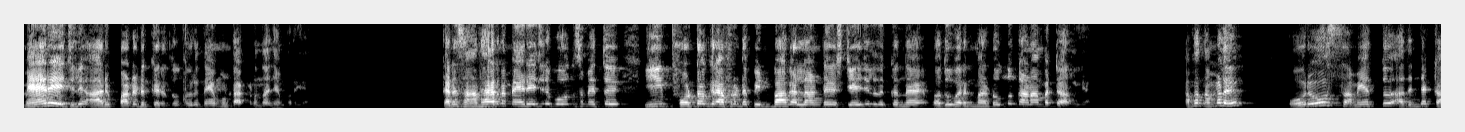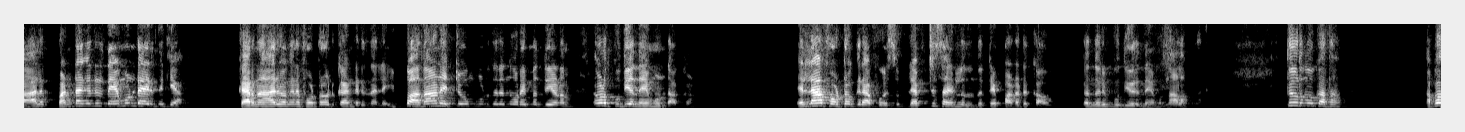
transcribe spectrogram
മാരേജിൽ ആരും പടെടുക്കരുത് എന്നൊരു നിയമം ഉണ്ടാക്കണം എന്നാ ഞാൻ പറയാം. കാരണം സാധാരണ മാരേജിൽ പോകുന്ന സമയത്ത് ഈ ഫോട്ടോഗ്രാഫറുടെ പിൻഭാഗം അല്ലാണ്ട് സ്റ്റേജിൽ നിൽക്കുന്ന വധുവരന്മാരുടെ ഒന്നും കാണാൻ പറ്റാറില്ല. അപ്പൊ നമ്മൾ ഓരോ സമയത്ത് അതിന്റെ കാലം പണ്ട് അങ്ങനെ ഒരു നിയമം ഉണ്ടായിരുന്നില്ല. കാരണം ആരും അങ്ങനെ ഫോട്ടോ എടുക്കാണ്ടിരുന്നല്ലേ ഇപ്പൊ അതാണ് ഏറ്റവും കൂടുതൽ എന്ന് പറയുമ്പോൾ എന്ത് ചെയ്യണം? നമ്മൾ പുതിയ നിയമം ഉണ്ടാക്കണം. എല്ലാ ഫോട്ടോഗ്രാഫേഴ്സും ലെഫ്റ്റ് സൈഡിൽ നിന്നിട്ടേ പടെടുക്കാവൂ എന്നൊരു പുതിയൊരു നിയമം നാളെ മുതൽ. തീർന്നു കഥ. അപ്പൊ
